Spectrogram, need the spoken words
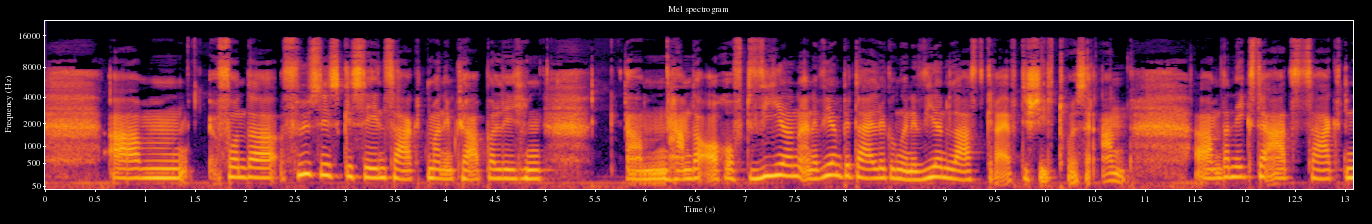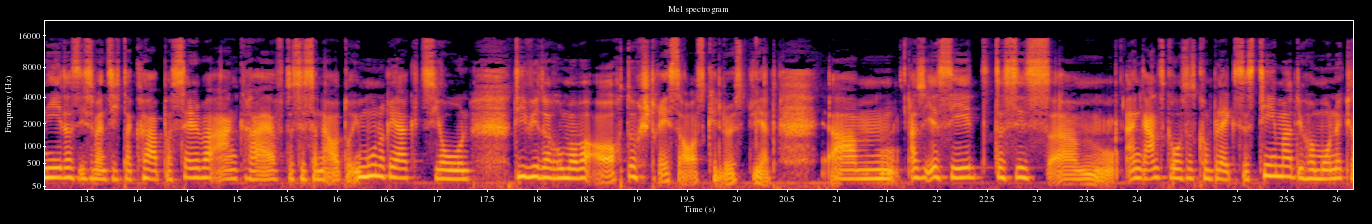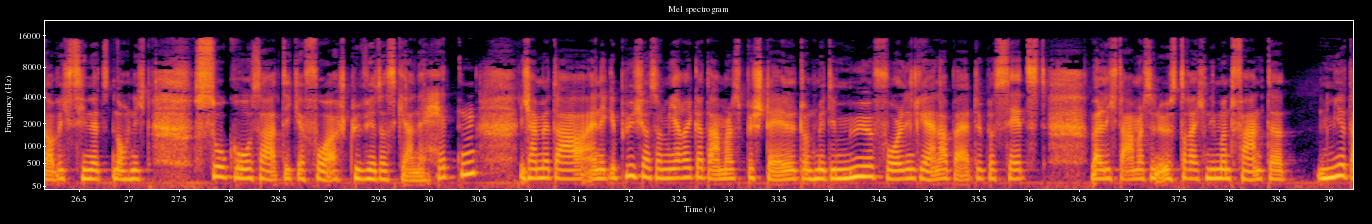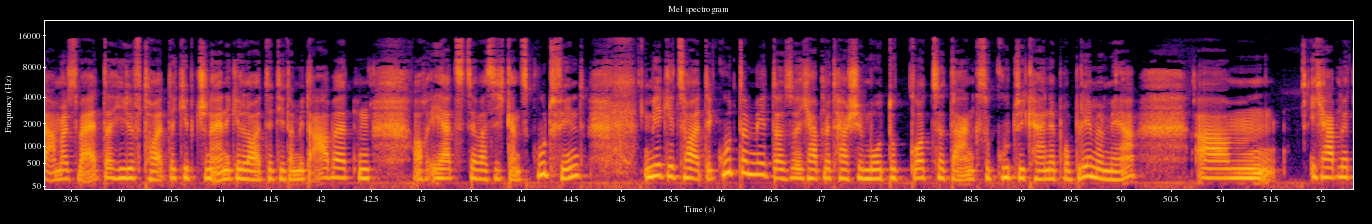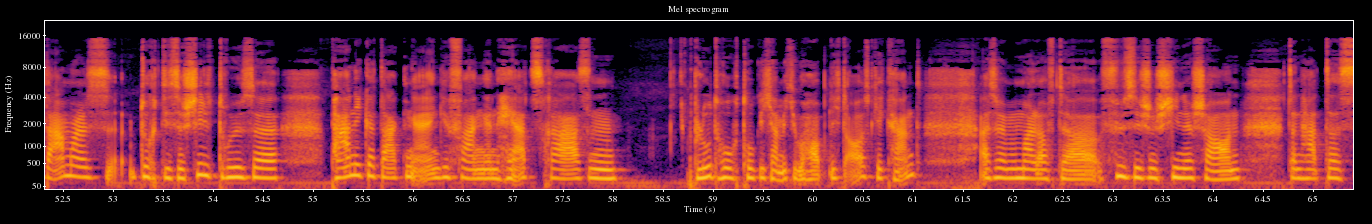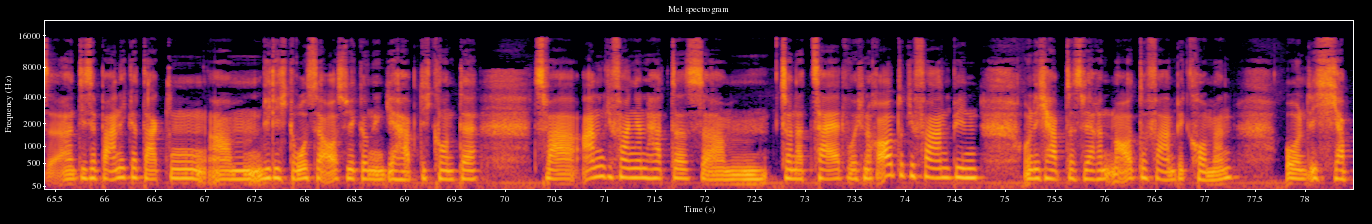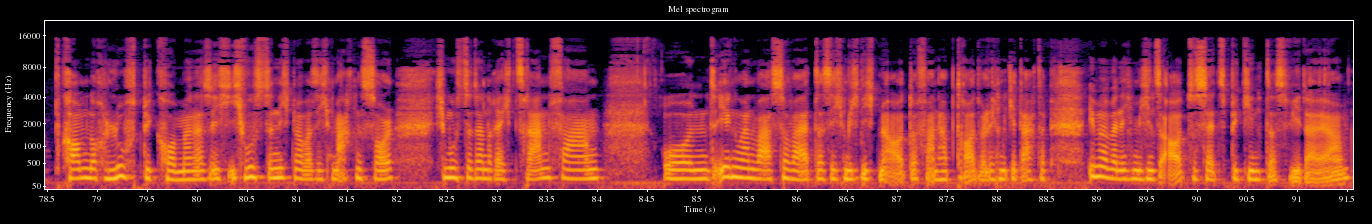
Ähm, von der Physis gesehen sagt man im körperlichen, ähm, haben da auch oft Viren, eine Virenbeteiligung, eine Virenlast greift die Schilddrüse an. Ähm, der nächste Arzt sagt, nee, das ist, wenn sich der Körper selber angreift, das ist eine Autoimmunreaktion, die wiederum aber auch durch Stress ausgelöst wird. Ähm, also ihr seht, das ist ähm, ein ganz großes, komplexes Thema. Die Hormone, glaube ich, sind jetzt noch nicht so großartig erforscht, wie wir das gerne hätten. Ich habe mir da einige Bücher aus Amerika damals bestellt und mir die mühevoll in Kleinarbeit übersetzt, weil ich damals in Österreich niemand fand, der mir damals weiterhilft. Heute gibt es schon einige Leute, die damit arbeiten, auch Ärzte, was ich ganz gut finde. Mir geht's heute gut damit. Also ich habe mit Hashimoto Gott sei Dank so gut wie keine Probleme mehr. Ähm, ich habe mir damals durch diese Schilddrüse Panikattacken eingefangen, Herzrasen, Bluthochdruck, ich habe mich überhaupt nicht ausgekannt. Also wenn wir mal auf der physischen Schiene schauen, dann hat das äh, diese Panikattacken ähm, wirklich große Auswirkungen gehabt. Ich konnte zwar angefangen hat das ähm, zu einer Zeit, wo ich noch Auto gefahren bin und ich habe das während dem Autofahren bekommen und ich habe kaum noch Luft bekommen. Also ich, ich wusste nicht mehr, was ich machen soll. Ich musste dann rechts ranfahren und irgendwann war es so weit, dass ich mich nicht mehr Autofahren habe traut, weil ich mir gedacht habe, immer wenn ich mich ins Auto setze, beginnt das wieder, ja.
